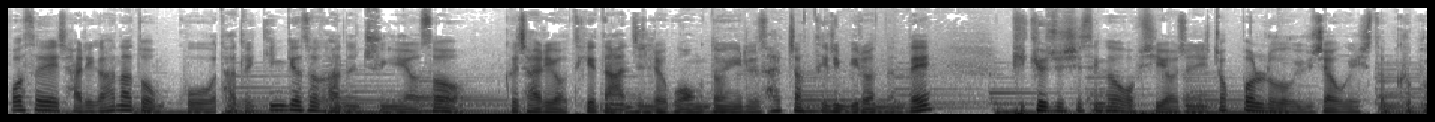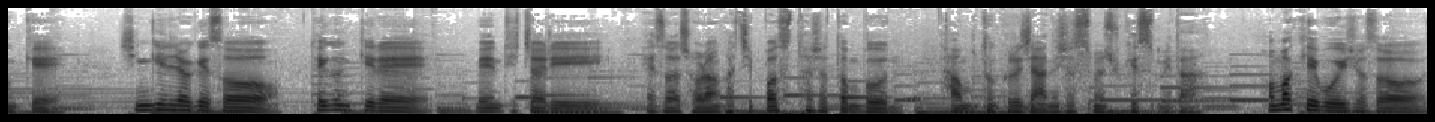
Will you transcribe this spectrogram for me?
버스에 자리가 하나도 없고 다들 낑겨서 가는 중이어서 그 자리에 어떻게든 앉으려고 엉덩이를 살짝 들이밀었는데 비켜주실 생각 없이 여전히 쪽벌로 유지하고 계시던 그분께 신길역에서 퇴근길에 맨 뒷자리에서 저랑 같이 버스 타셨던 분 다음부터는 그러지 않으셨으면 좋겠습니다. 험악해 보이셔서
